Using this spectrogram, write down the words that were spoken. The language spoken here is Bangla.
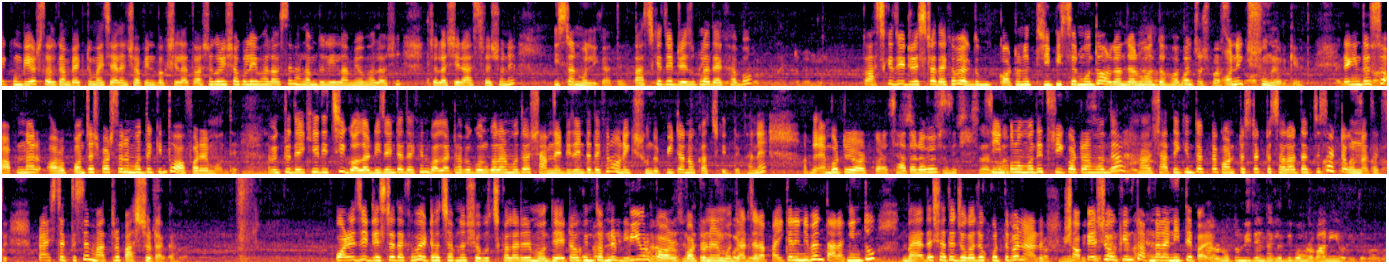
আসসালামাইকুম viewers welcome back to my channel shopping বক্সিলা তো আশা করি সকলেই ভালো আছেন আলহামদুলিল্লাহ আমিও ভালো আছি। চলে আসি রাজ ফ্যাশনে ইস্টার্ন মল্লিকাতে তো আজকে যে ড্রেসগুলো দেখাবো তো আজকে যে ড্রেসটা দেখাবো একদম কটনের থ্রি পিসের মধ্যে অর্গানজার মধ্যে হবে। অনেক সুন্দর কিন্তু। এটা কিন্তু আপনার পঞ্চাশ পার্সেন্টের মধ্যে কিন্তু অফারের মধ্যে। আমি একটু দেখিয়ে দিচ্ছি গলার ডিজাইনটা দেখেন গলাটা হবে গোল গলার মধ্যে আর সামনের ডিজাইনটা দেখেন অনেক সুন্দর। পিটানো কাজ কিন্তু এখানে। আপনার এম্ব্রয়ডারি ওয়ার্ক করা আছে। হাতাটা হবে সিম্পলের মধ্যে থ্রি কটার মধ্যে। আর হ্যাঁ, সাথে কিন্তু একটা কন্ট্রাস্ট একটা সালার থাকতেছে একটা উন্না থাকছে প্রাইস থাকতেছে মাত্র পাঁচশো টাকা। পরে যে ড্রেসটা দেখাবো এটা হচ্ছে আপনার সবুজ কালারের মধ্যে। এটাও কিন্তু আপনার পিওর কটনের মধ্যে আর যারা পাইকারি নেবেন তারা কিন্তু ভাইয়াদের সাথে যোগাযোগ করতে পারেন। আর শপে এসেও কিন্তু আপনারা নিতে পারেন। নতুন ডিজাইন থাকলে দিব আমরা বানিয়েও দিতে পারব।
